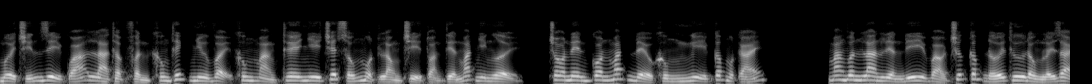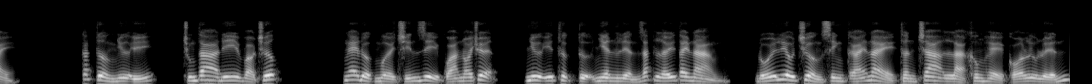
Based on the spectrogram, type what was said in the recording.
19 gì quá là thập phần không thích như vậy không màng thê nhi chết sống một lòng chỉ toàn tiền mắt như người, cho nên con mắt đều không nghĩ cấp một cái. Mang Vân Lan liền đi vào trước cấp đới thư đồng lấy giày. Cắt tường như ý, chúng ta đi vào trước. Nghe được 19 gì quá nói chuyện, như ý thực tự nhiên liền dắt lấy tay nàng, đối liêu trưởng sinh cái này thần cha là không hề có lưu luyến.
